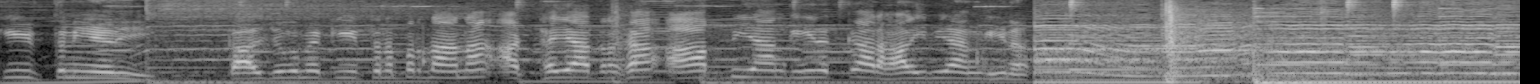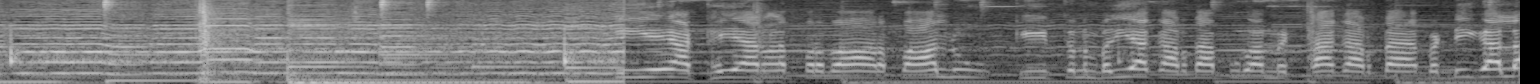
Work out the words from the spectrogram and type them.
ਕੀਰਤਨੀਏ ਦੀ। ਕਲਯੁਗ ਮੇ ਕੀਰਤਨ ਪ੍ਰਧਾਨ 8000 ਤਨਖਾਹ ਆਪ ਵੀ ਅੰਗਹੀਨ ਘਰ ਵਾਲੀ ਵੀ ਅੰਗਹੀਨ ਇਹ 8000 ਨਾਲ ਪਰਿਵਾਰ ਪਾਲੂ? ਕੀਰਤਨ ਵਧੀਆ ਕਰਦਾ ਪੂਰਾ ਮਿੱਠਾ ਕਰਦਾ ਵੱਡੀ ਗੱਲ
